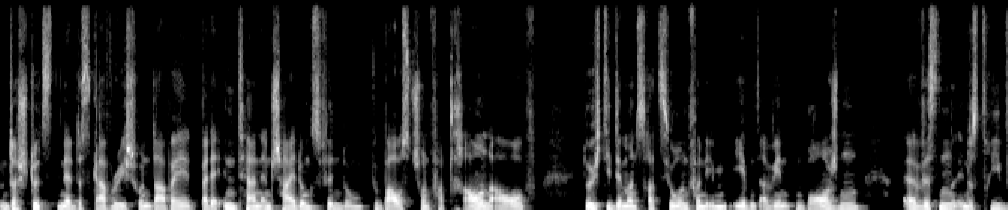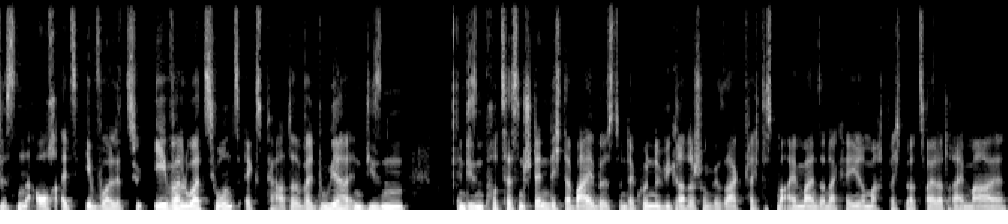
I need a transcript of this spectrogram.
unterstützt in der Discovery schon dabei bei der internen Entscheidungsfindung. Du baust schon Vertrauen auf durch die Demonstration von eben, eben erwähnten Branchenwissen, äh, Industriewissen, auch als Evaluation, Evaluationsexperte, weil du ja in diesen in diesen Prozessen ständig dabei bist und der Kunde, wie gerade schon gesagt, vielleicht das nur einmal in seiner Karriere macht, vielleicht oder zwei oder dreimal.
